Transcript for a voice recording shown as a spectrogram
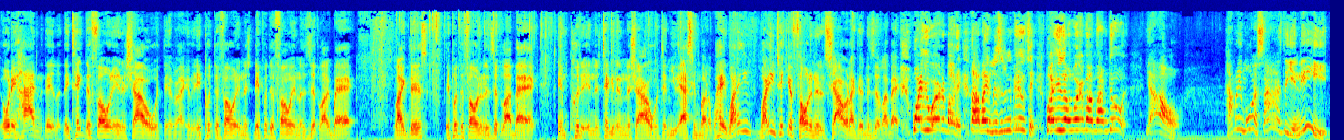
Or they hide. They, they take the phone in the shower with them, right? They put the phone in. The, they put the phone in a Ziploc bag, like this. They put the phone in a Ziploc bag and put it in the take it in the shower with them. You ask them about it. Hey, why do you why do you take your phone into the shower like that in a Ziploc bag? Why are you worried about it? I like listening to music. Why are you gonna worry about what I'm doing? Y'all, how many more signs do you need?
